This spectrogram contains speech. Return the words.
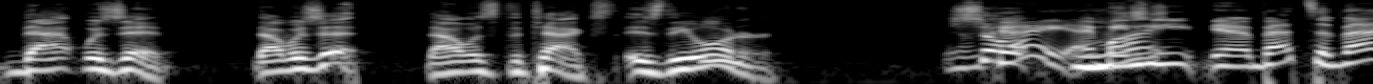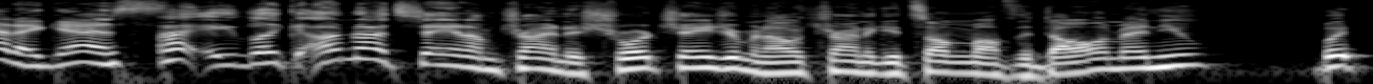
that was it. That was it. That was the text. Is the order. So Hmm. okay. I my- mean, he, yeah, bet's a bet, I guess. I like. I'm not saying I'm trying to shortchange him, and I was trying to get something off the dollar menu. But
